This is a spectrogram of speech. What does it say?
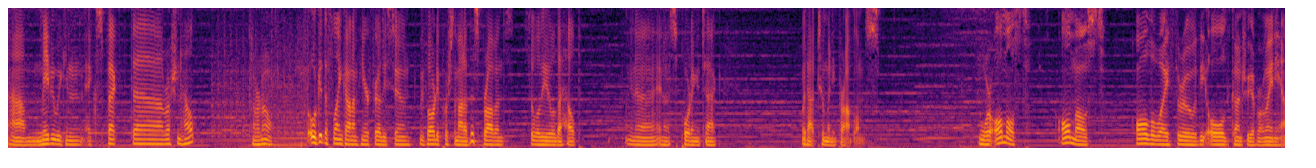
Um, maybe we can expect uh, Russian help? I don't know. But we'll get the flank on them here fairly soon. We've already pushed them out of this province, so we'll be able to help in a, in a supporting attack without too many problems. We're almost, almost all the way through the old country of Romania.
